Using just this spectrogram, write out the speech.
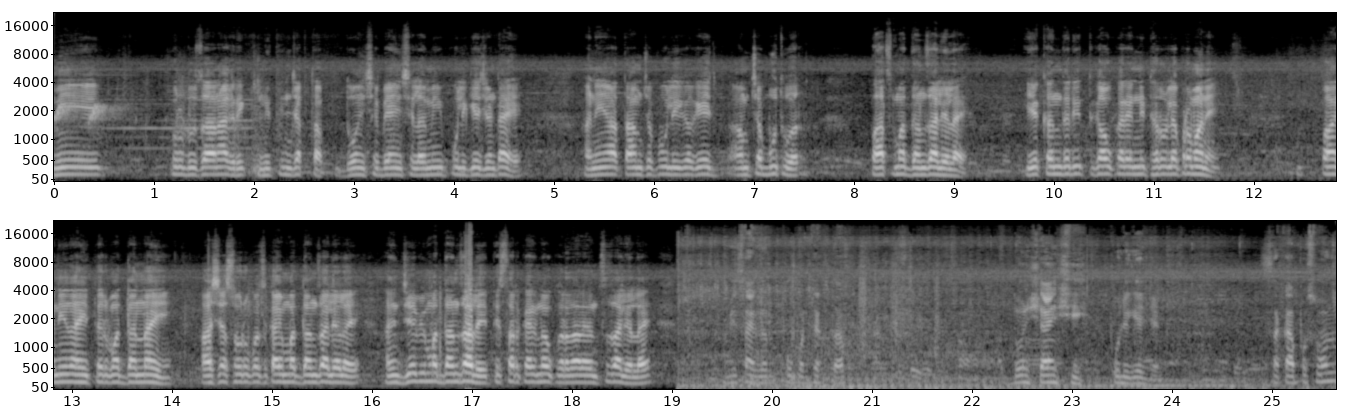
मी कुरडूचा नागरिक नितीन जगताप. दोनशे ब्याऐंशीला मी पोलिंग एजंट आहे. आणि आता आमच्या पोलिंग एज आमच्या बूथवर पाच मतदान झालेलं आहे. एकंदरीत गावकऱ्यांनी ठरवल्याप्रमाणे पाणी नाही तर मतदान नाही अशा स्वरूपाचं काही मतदान झालेलं आहे. आणि जे बी मतदान झालं आहे ते सरकारी नोकरदारांचं झालेलं आहे. मी सागर पोपट जगताप. दोनशे ऐंशी पोलिंग एजंट सकाळपासून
